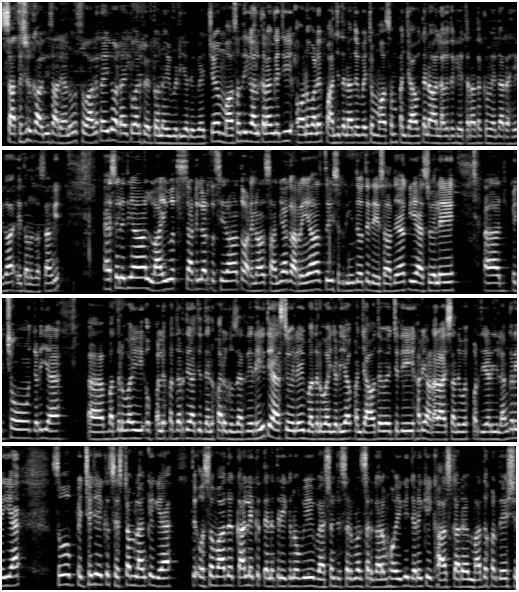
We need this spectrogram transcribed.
ਸਤਿ ਸ਼੍ਰੀ ਅਕਾਲ ਜੀ ਸਾਰਿਆਂ ਨੂੰ, ਸਵਾਗਤ ਹੈ ਜੀ ਤੁਹਾਡਾ ਇੱਕ ਵਾਰ ਫਿਰ ਤੋਂ ਨਵੀਂ ਵੀਡੀਓ ਦੇ ਵਿੱਚ। ਮੌਸਮ ਦੀ ਗੱਲ ਕਰਾਂਗੇ ਜੀ, ਆਉਣ ਵਾਲੇ 5 ਦਿਨਾਂ ਦੇ ਵਿੱਚ ਮੌਸਮ ਪੰਜਾਬ ਦੇ ਨਾਲ ਲੱਗਦੇ ਖੇਤਰਾਂ ਤੱਕ ਕਿਵੇਂ ਦਾ ਰਹੇਗਾ, ਇਹ ਤੁਹਾਨੂੰ ਦੱਸਾਂਗੇ। ਇਸ ਵੇਲੇ ਦੀਆਂ ਲਾਈਵ ਸੈਟੇਲਾਈਟ ਤਸਵੀਰਾਂ ਤੁਹਾਡੇ ਨਾਲ ਸਾਂਝੀਆਂ ਕਰ ਰਹੇ ਹਾਂ। ਤੁਸੀਂ ਸਕਰੀਨ ਦੇ ਉੱਤੇ ਦੇਖ ਸਕਦੇ ਆ ਕਿ ਇਸ ਵੇਲੇ ਪਿੱਛੋਂ ਜਿਹੜੀ ਹੈ ਬਦਲਵਾਈ ਉੱਪਰਲੇ ਪੱਧਰ ਤੇ ਅੱਜ ਦਿਨ ਭਰ ਗੁਜ਼ਰਦੀ ਰਹੀ ਤੇ ਇਸ ਵੇਲੇ ਬਦਲਵਾਈ ਜਿਹੜੀ ਆ ਪੰਜਾਬ ਦੇ ਵਿੱਚ ਦੀ ਹਰਿਆਣਾ ਰਾਜਸਥਾਨ ਦੇ ਉੱਪਰ ਦੀ ਜਿਹੜੀ ਲੰਘ ਰਹੀ ਹੈ ਸੋ ਪਿੱਛੇ ਜੇ ਇੱਕ ਸਿਸਟਮ ਲੰਘ ਕੇ ਗਿਆ ਤੇ ਉਸ ਤੋਂ ਬਾਅਦ ਕੱਲ ਇੱਕ 3 ਤਰੀਕ ਨੂੰ ਵੀ ਵੈਸਟਰਨ ਡਿਸਟਰਬੈਂਸ ਸਰਗਰਮ ਹੋਏਗੀ, ਜਿਹੜੀ ਕਿ ਖਾਸ ਕਰ ਮੱਧ ਪ੍ਰਦੇਸ਼,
